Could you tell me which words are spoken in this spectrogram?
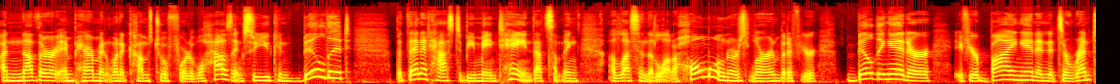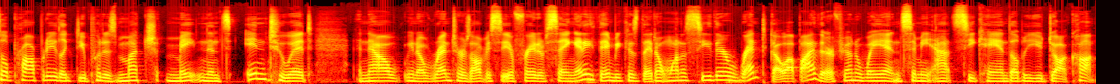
another impairment when it comes to affordable housing. So you can build it but then it has to be maintained. That's something, a lesson that a lot of homeowners learn. But if you're building it or if you're buying it and it's a rental property, like do you put as much maintenance into it? And now, you know, renters obviously afraid of saying anything because they don't want to see their rent go up either. If you want to weigh in, me at cknw.com.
